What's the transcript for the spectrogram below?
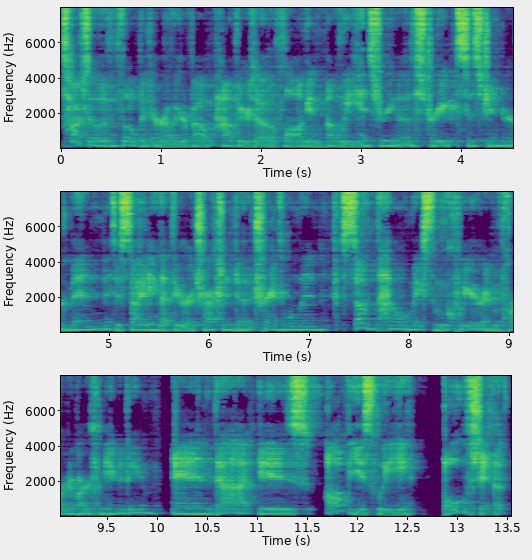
Talked a little bit earlier about how there's a long and ugly history of straight cisgender men deciding that their attraction to trans women somehow makes them queer and part of our community. And that is obviously bullshit.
